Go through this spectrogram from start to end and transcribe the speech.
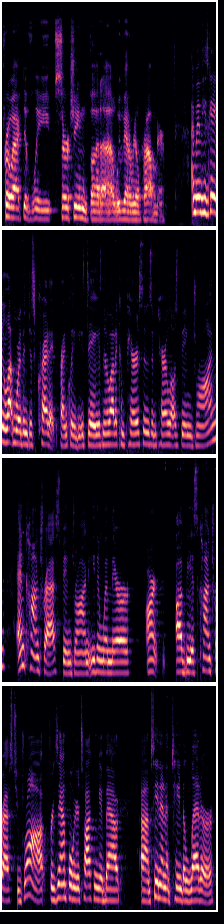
proactively searching, but uh, we've got a real problem here. I mean, he's getting a lot more than just credit, frankly, these days. And there are a lot of comparisons and parallels being drawn and contrasts being drawn, even when there aren't obvious contrast to draw. For example, when you're talking about um, CNN obtained a letter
